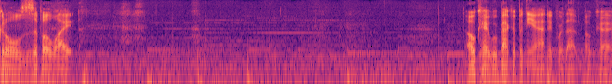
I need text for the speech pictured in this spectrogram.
Good old Zippo light. Okay, we're back up in the attic where that. Okay.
